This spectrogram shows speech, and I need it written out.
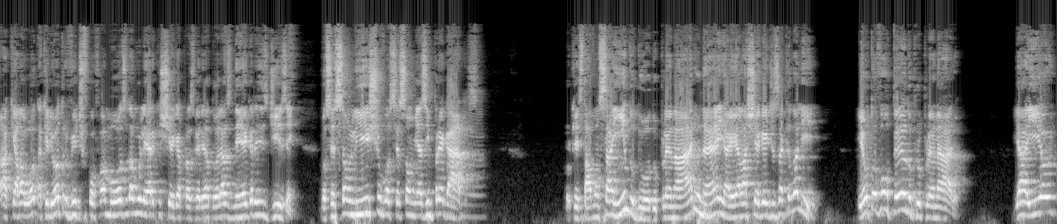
aquela aquele outro vídeo que ficou famoso da mulher que chega para as vereadoras negras e dizem: vocês são lixo, vocês são minhas empregadas. Porque estavam saindo do, do plenário, né? E aí ela chega e diz aquilo ali. Eu estou voltando para o plenário. E aí eu,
